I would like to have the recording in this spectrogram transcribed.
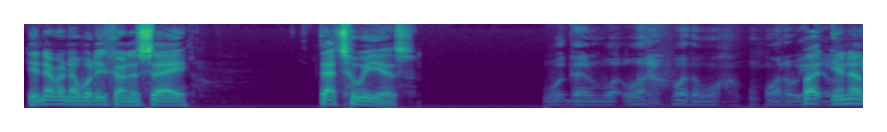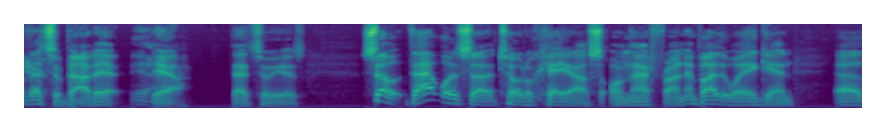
you never know what he's going to say. That's who he is. Well, Then what? What? What, what are we? But doing you know, here? that's about it. Yeah. that's who he is. So that was uh, total chaos on that front. And by the way, again, uh,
